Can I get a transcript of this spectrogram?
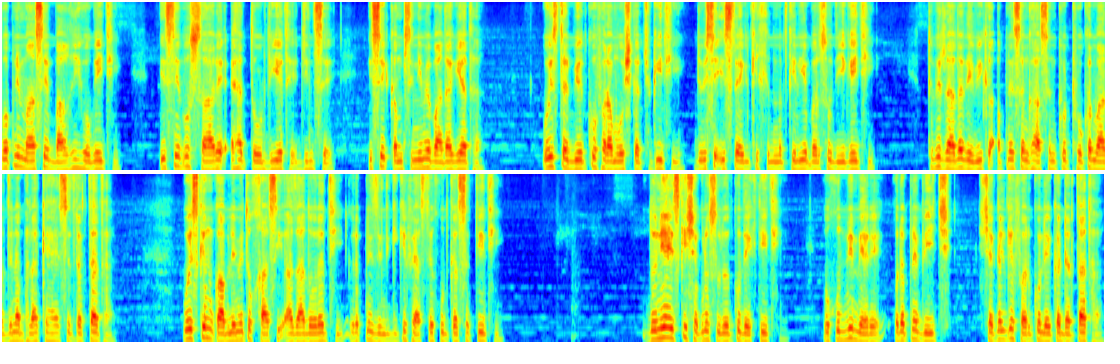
वो अपनी माँ से बागी हो गई थी। इसने वो सारे अहद तोड़ दिए थे, जिनसे इसे कमसिनी में बांधा गया था। वो इस तरबियत को फरामोश कर चुकी थी, जो इसे इसराइल की खिदमत के लिए बरसों दी गई थी। तो फिर राधा देवी का अपने संघासन को ठोकर मार देना भला क्या हैसियत रखता था? वो इसके मुकाबले में तो खासी आज़ाद औरत थी और अपनी ज़िंदगी के फैसले खुद कर सकती थी। दुनिया इसकी शक्ल सूरत को देखती थी। वो खुद भी मेरे और अपने बीच शक्ल के फ़र्क को लेकर डरता था।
